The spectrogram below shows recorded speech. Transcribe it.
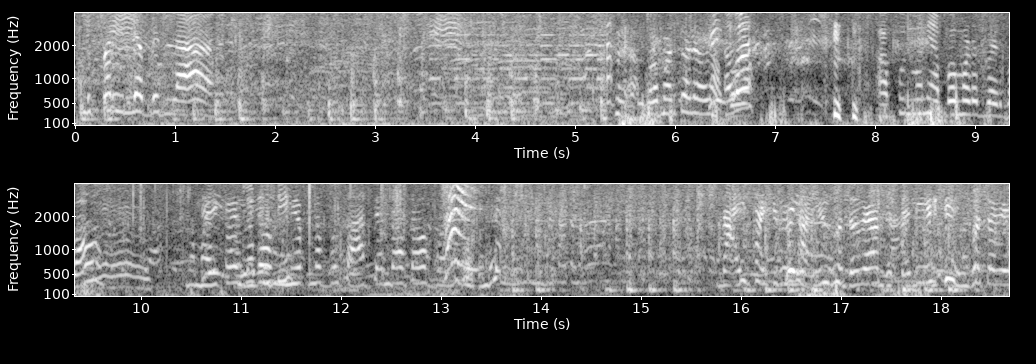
ಸ್ಲಿಪ್ಪರ್ ಇಲ್ಲೇ ಬಿಡ್ಲ. ಅಪ್ಪನ ಮನೆ ಹಬ್ಬ ಮಾಡೋದು ಬೇಡವಾ ನಮ್ಮ ನಾಯಿ ಸಾಕಿದ್ರೆ ನಾಯಿ ಗೊತ್ತವೆ ಹಿಂಗೆ ಗೊತ್ತವೆ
